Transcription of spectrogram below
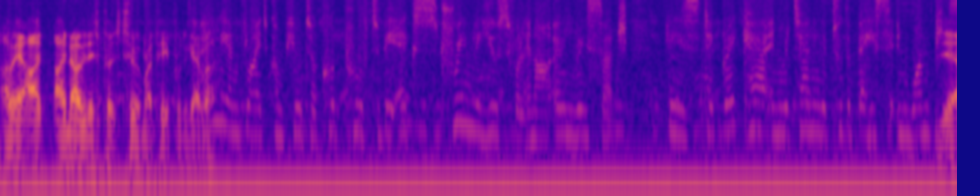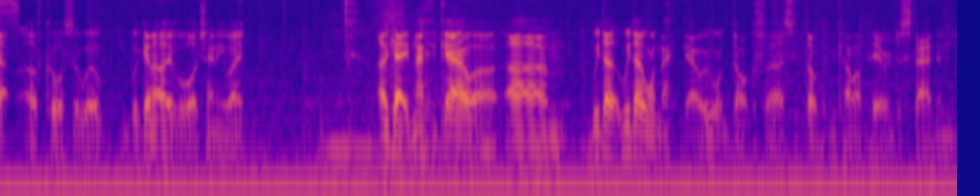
I mean, I, I know this puts two of my people together. Alien flight computer could prove to be extremely useful in our own research. Please take great care in returning it to the base in one piece. Yeah, of course I will. We're going to Overwatch anyway. Okay, Nakagawa. Um, we don't we don't want Nakagawa. We want Doc first. Doc can come up here and just stand in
